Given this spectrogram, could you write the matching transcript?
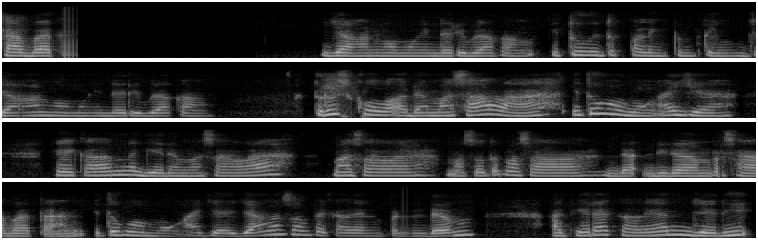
sahabat jangan ngomongin dari belakang. Itu itu paling penting. Jangan ngomongin dari belakang. Terus kalau ada masalah itu ngomong aja kayak kalian lagi ada masalah masalah maksudnya masalah di dalam persahabatan itu ngomong aja. Jangan sampai kalian pendem akhirnya kalian jadi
